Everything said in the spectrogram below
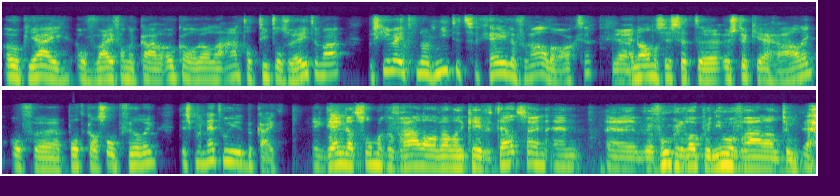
ook jij of wij van elkaar ook al wel een aantal titels weten. Maar misschien weten we nog niet het gehele verhaal erachter. Ja. En anders is het een stukje herhaling of podcastopvulling. Het is maar net hoe je het bekijkt. Ik denk dat sommige verhalen al wel een keer verteld zijn en we voegen er ook weer nieuwe verhalen aan toe. Ja.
